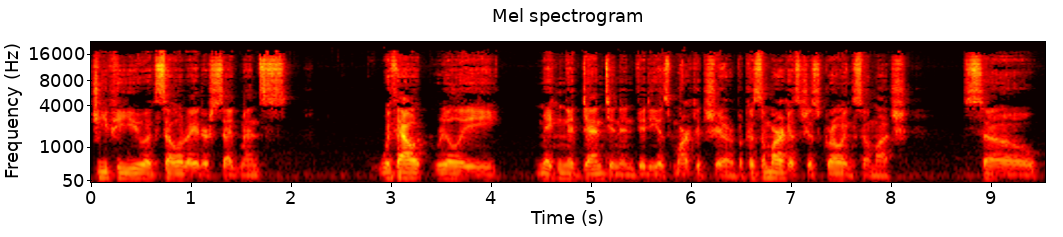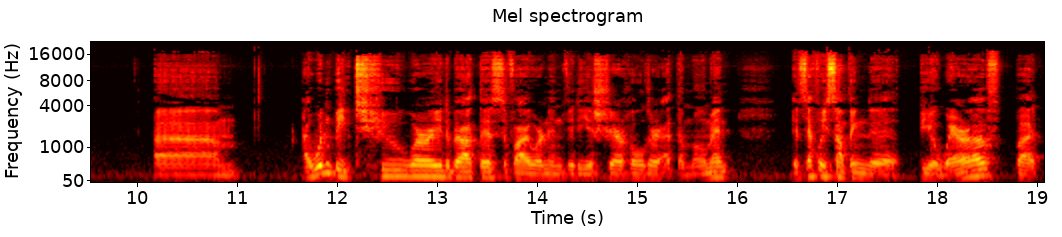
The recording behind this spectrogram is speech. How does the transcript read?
GPU accelerator segments without really making a dent in Nvidia's market share because the market's just growing so much. So um, I wouldn't be too worried about this if I were an Nvidia shareholder at the moment. It's definitely something to be aware of, but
